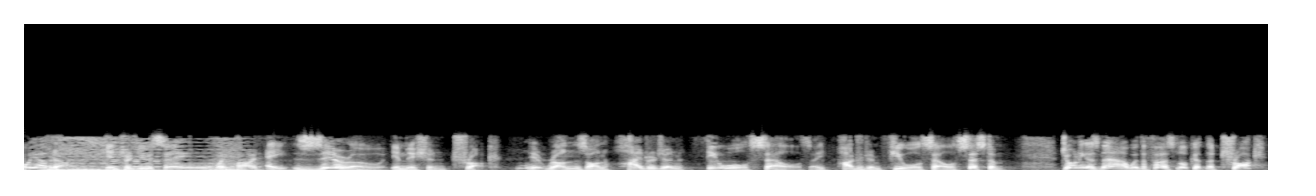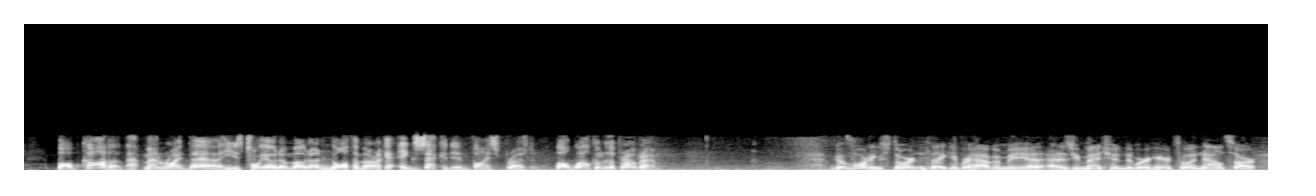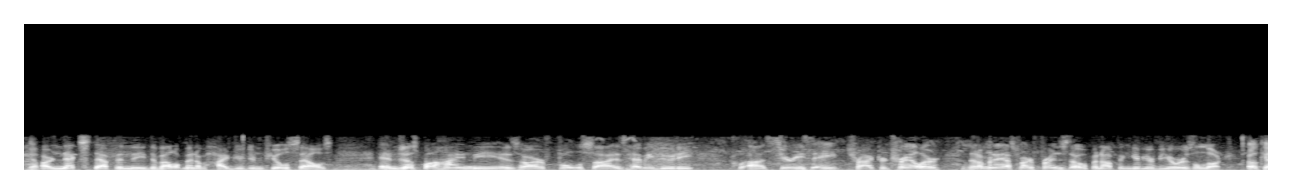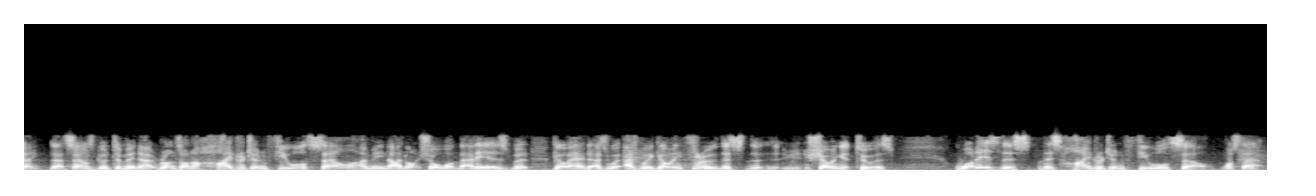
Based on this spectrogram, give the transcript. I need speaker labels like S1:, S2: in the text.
S1: Toyota introducing, wait for it, a zero-emission truck. Hmm. It runs on hydrogen fuel cells, a hydrogen fuel cell system. Joining us now with the first look at the truck, Bob Carter, that man right there. He's Toyota Motor North America Executive Vice President. Bob, welcome to the program.
S2: Good morning, Stuart, and thank you for having me. As you mentioned, we're here to announce our,
S1: Yep.
S2: our next step in the development of hydrogen fuel cells. And just behind me is our full-size, heavy-duty uh, Series 8 tractor trailer that I'm going to ask my friends to open up and give your viewers a look.
S1: Okay, that sounds good to me. Now, it runs on a hydrogen fuel cell. I mean, I'm not sure what that is, but go ahead. As we're, as we're going through this, the, showing it to us, what is this, this hydrogen fuel cell? What's that?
